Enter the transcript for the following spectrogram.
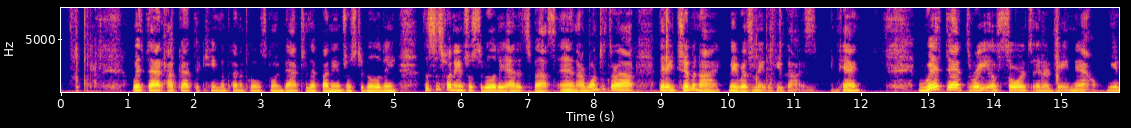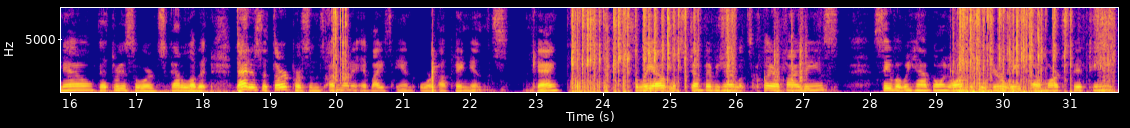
With that, I've got the King of Pentacles going back to that financial stability. This is financial stability at its best. And I want to throw out that a Gemini may resonate with you guys. Okay? With that Three of Swords energy. Now, you know, that Three of Swords, gotta love it. That is the third person's unwanted advice and or opinions. Okay? So Leo, let's jump over here. Let's clarify these. See what we have going on. This is your week of March 15th,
